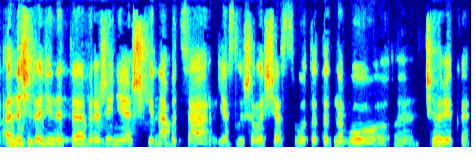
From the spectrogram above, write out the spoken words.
А, значит, один это выражение шхина бацар. Я слышала сейчас вот от одного э, человека.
